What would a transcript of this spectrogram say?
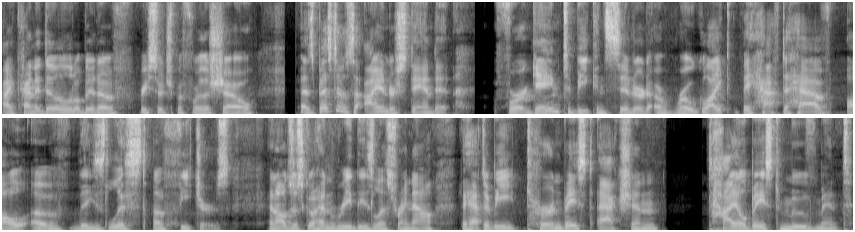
I kind of did a little bit of research before the show. As best as I understand it, for a game to be considered a roguelike, they have to have all of these list of features. And I'll just go ahead and read these lists right now. They have to be turn-based action, tile-based movement,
